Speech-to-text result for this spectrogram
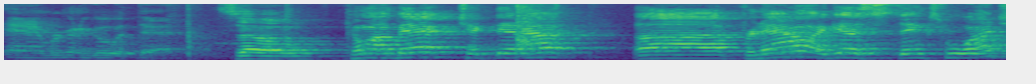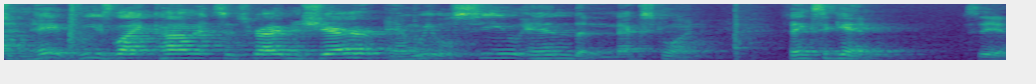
and we're going to go with that. So come on back, check that out. Uh, for now, I guess, thanks for watching. Hey, please like, comment, subscribe, and share, and we will see you in the next one. Thanks again. See ya.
